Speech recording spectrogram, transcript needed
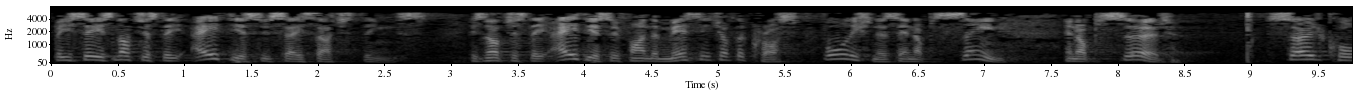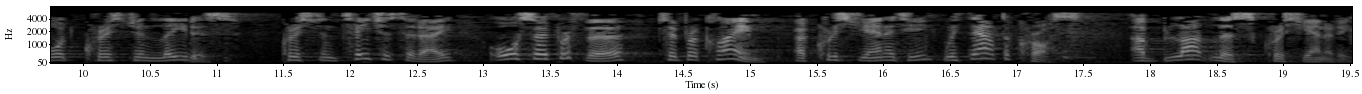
But you see, it's not just the atheists who say such things. It's not just the atheists who find the message of the cross foolishness and obscene and absurd. So called Christian leaders, Christian teachers today also prefer to proclaim a Christianity without the cross, a bloodless Christianity.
